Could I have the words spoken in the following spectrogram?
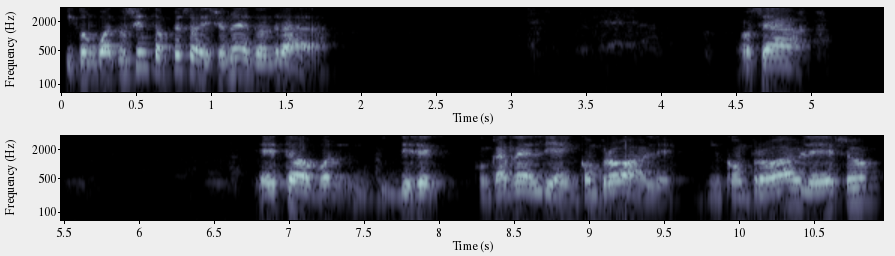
y con 400 pesos adicionales de tu entrada. O sea, esto dice con carne del día, incomprobable. Incomprobable eso,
